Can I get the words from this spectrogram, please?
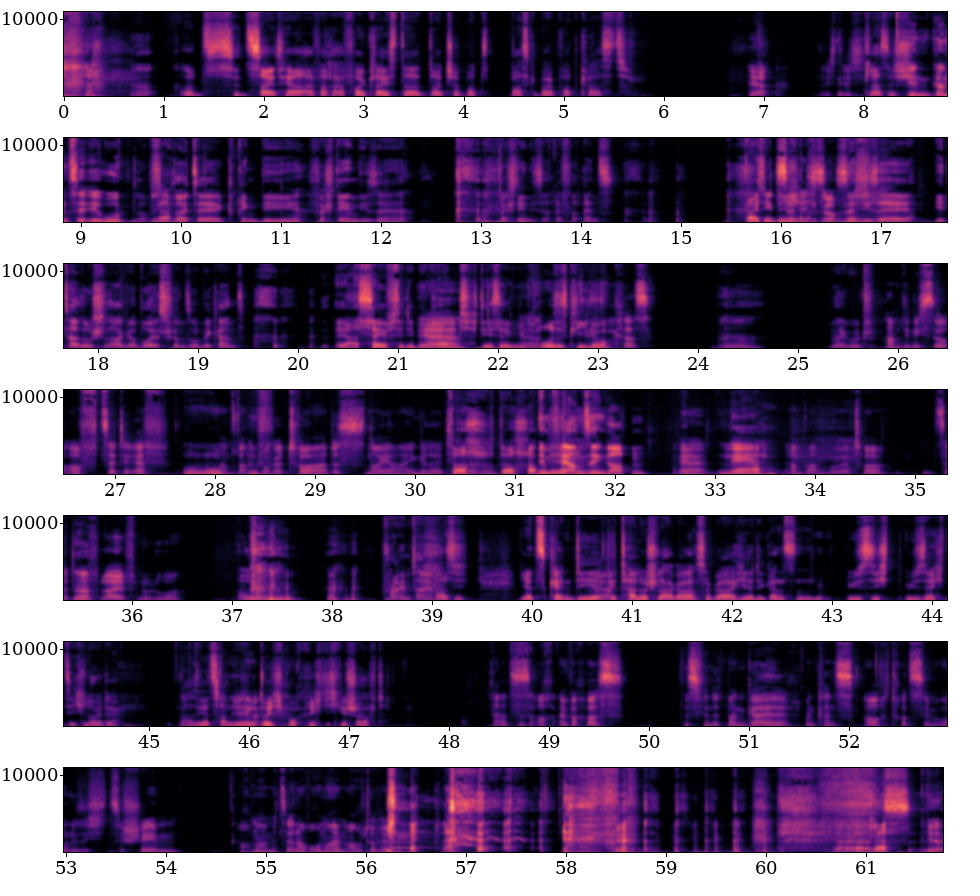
Ja. Und sind seither einfach erfolgreichster deutscher Bot Basketball-Podcast. Ja, richtig. Klassisch. In ganze EU. Glaubst du, Ja. die Leute kriegen die, verstehen diese, verstehen diese Referenz? Weiß ich nicht. Sind, ich glaub sind nicht. diese Italo-Schlager-Boys schon so bekannt? Ja, safe sind die Ja, bekannt. Die sind ein Ja. großes Kino. Krass. Ja. Na gut. Haben die nicht so auf ZDF Mhm. am Brandenburger Tor das Neujahr eingeleitet? Doch, so? doch, haben Im die. Fernsehengarten. Ja, nee, Ja. am Brandenburger Tor. Im ZDF live, 0 Uhr. Oh. Primetime. Also jetzt kennen die Ja. Italo-Schlager sogar hier die ganzen Ü60-Leute. Also jetzt haben die Ja. den Durchbruch richtig geschafft. Ja, das ist auch einfach was, das findet man geil. Man kann es auch trotzdem, ohne sich zu schämen, auch mal mit seiner Oma im Auto hören. Klar. ja, Ja, klar. Das, Ja.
